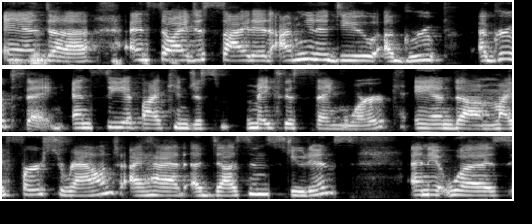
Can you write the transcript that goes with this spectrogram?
And uh, and so i decided i'm going to do a group a group thing and see if i can just make this thing work. And um, my first round i had a dozen students and it was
